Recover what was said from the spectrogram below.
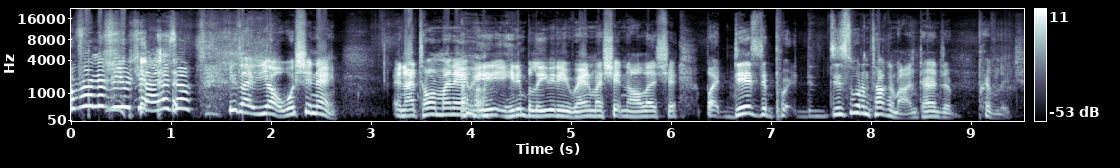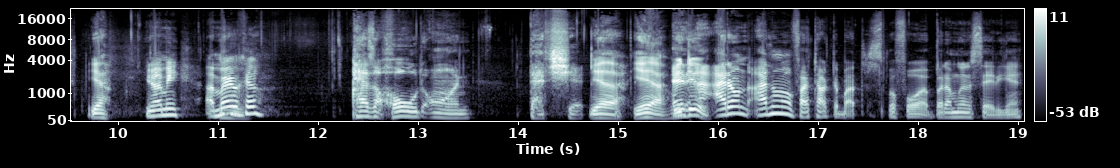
I'm from the future. asshole. He's like, yo, what's your name? And I told him my name. Uh-huh. He, he didn't believe it. He ran my shit and all that shit. But this the this is what I'm talking about in terms of privilege. Yeah. You know what I mean? America Mm-hmm. has a hold on that shit. Yeah. Yeah. We And do. I, I don't I don't know if I talked about this before, but I'm gonna say it again.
